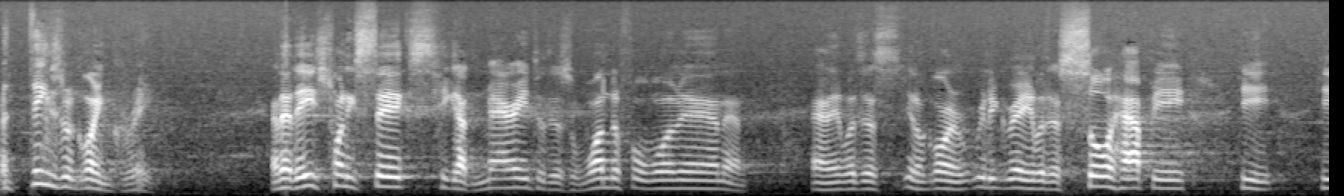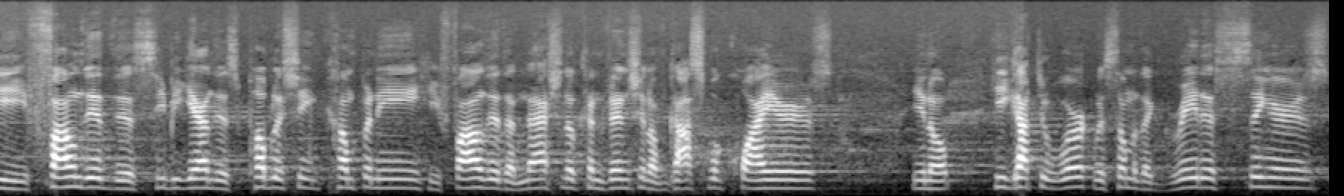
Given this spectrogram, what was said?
And things were going great. And at age 26, he got married to this wonderful woman, and, and it was just, you know, going really great. He was just so happy. He, he founded this, he began this publishing company. He founded the National Convention of Gospel Choirs. You know, he got to work with some of the greatest singers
